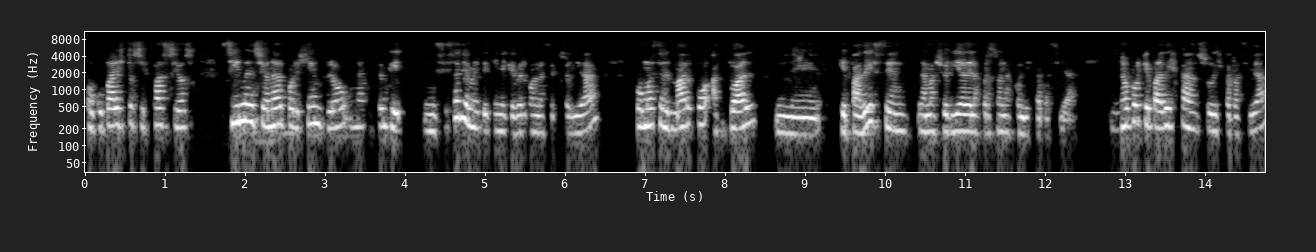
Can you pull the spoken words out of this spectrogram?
ocupar estos espacios sin mencionar, por ejemplo, una cuestión que necesariamente tiene que ver con la sexualidad, como es el marco actual eh, que padecen la mayoría de las personas con discapacidad. No porque padezcan su discapacidad,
